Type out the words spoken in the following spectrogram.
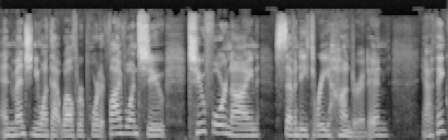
and mention you want that wealth report at 512 249 7300. And yeah, I think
